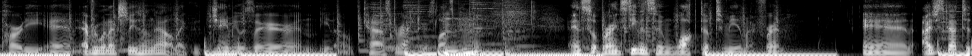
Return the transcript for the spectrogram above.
party, and everyone actually hung out. Like Jamie was there, and you know, cast, directors, lots Mhm. of people. And so Bryan Stevenson walked up to me and my friend, and I just got to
